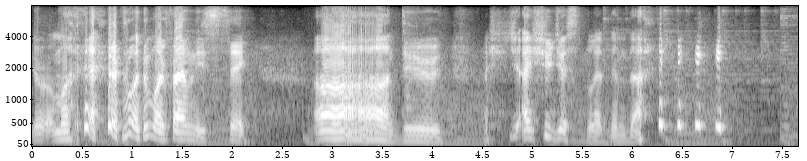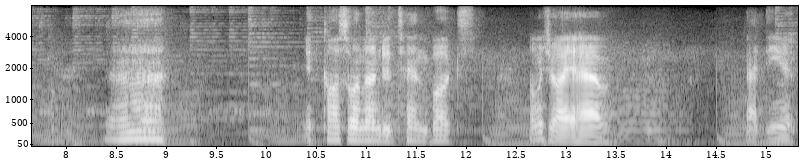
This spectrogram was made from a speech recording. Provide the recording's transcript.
You're my everyone in my family's sick. Ah, dude, I should I should just let them die. ah, it costs 110 bucks. How much do I have? God damn it.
